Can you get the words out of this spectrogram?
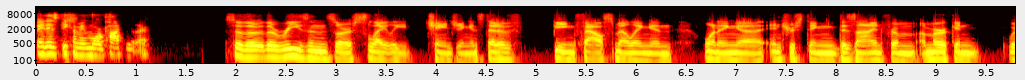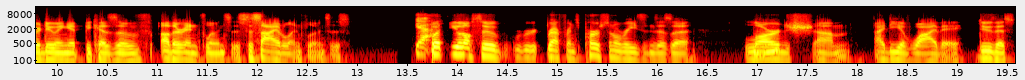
it is becoming more popular. so the the reasons are slightly changing. Instead of being foul smelling and wanting an interesting design from a merkin, we're doing it because of other influences, societal influences. Yeah. But you also re- reference personal reasons as a large um, idea of why they do this.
